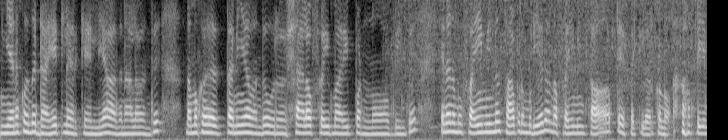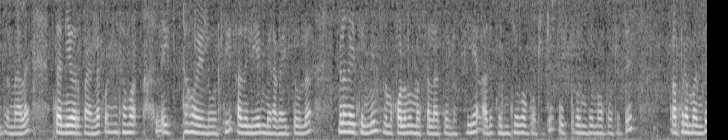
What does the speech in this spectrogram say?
எனக்கு வந்து டயட்டில் இருக்கேன் இல்லையா? அதனால் வந்து நமக்கு தனியாக வந்து ஒரு ஷாலோ ஃப்ரை மாதிரி பண்ணணும் அப்படின்ட்டு. ஏன்னா நம்ம ஃப்ரை மீனும் சாப்பிட முடியாது. ஆனால் ஃப்ரை மீன் சாப்பிட்டு எஃபெக்டில் இருக்கணும் அப்படின்றனால தனியாக ஒரு பேனில் கொஞ்சமாக லைட்டாக ஆயில் ஊற்றி அதுலேயே மிளகாய்த்தூள் மிளகாய்த்தூள் மீன்ஸ் நம்ம குழம்பு மசாலா தூள் இருக்கு இல்லையா? அது கொஞ்சமாக போட்டுட்டு உப்பு கொஞ்சமாக போட்டுட்டு அப்புறம் வந்து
